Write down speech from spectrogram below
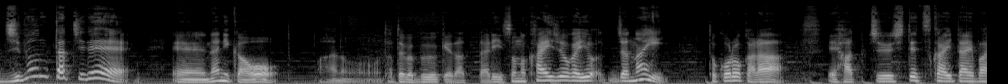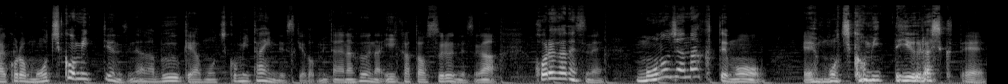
自分たちで、えー、何かをあの例えばブーケだったりその会場がよじゃないところから、発注して使いたい場合これを持ち込みっていうんですね。ブーケは持ち込みたいんですけどみたいな風な言い方をするんですがこれがですねものじゃなくてもえ持ち込みっていうらしくて、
